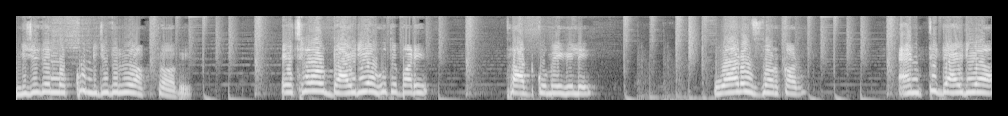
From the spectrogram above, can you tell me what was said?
নিজেদের লক্ষ্য নিজেদেরও রাখতে হবে। এছাড়াও ডায়রিয়া হতে পারে, ফ্লাড কমে গেলে। ওআরএস দরকার অ্যান্টি ডায়রিয়া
